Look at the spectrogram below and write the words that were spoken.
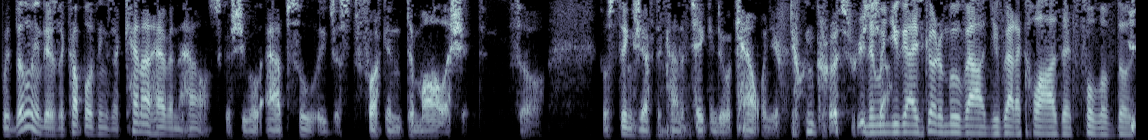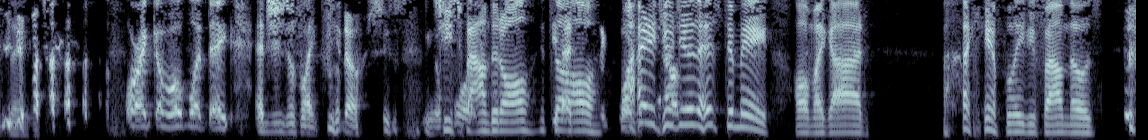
with Lily, there's a couple of things I cannot have in the house because she will absolutely just fucking demolish it. So, those things you have to kind of take into account when you're doing grocery And then when you guys go to move out, you've got a closet full of those things. Or I come home one day and she's just like, you know, she's you know, She's bored. found it all. It's Yeah, all. like, Why did you do this to me? Oh my god! I can't believe you found those.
